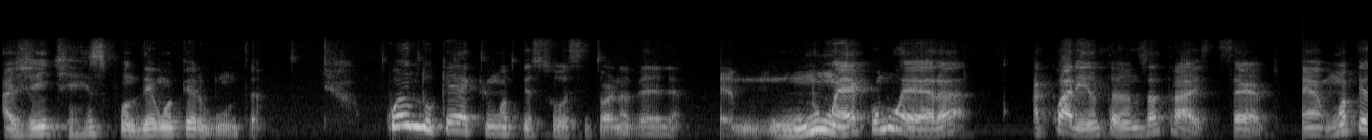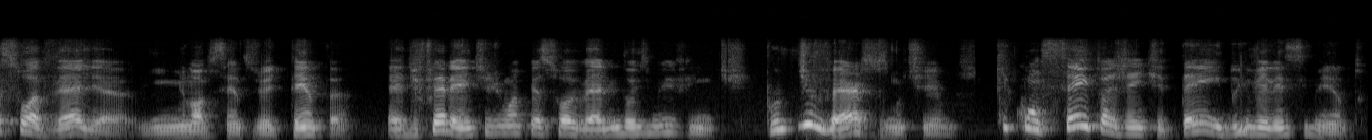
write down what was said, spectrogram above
a gente responder uma pergunta. Quando é que uma pessoa se torna velha? Não é como era há 40 anos atrás, certo? É, uma pessoa velha em 1980 é diferente de uma pessoa velha em 2020, por diversos motivos. Que conceito a gente tem do envelhecimento?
